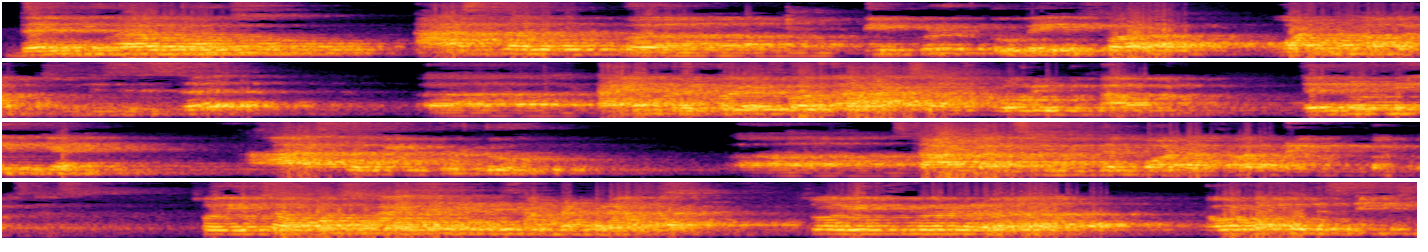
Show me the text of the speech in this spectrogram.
Then you have to ask the uh, people to wait for one hour. So this is the uh, time required for the action of chlorine to happen. Then only you can ask the people to uh, start consuming the water for drinking purposes. So if suppose I said it is 100 grams, so if your uh, total this is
